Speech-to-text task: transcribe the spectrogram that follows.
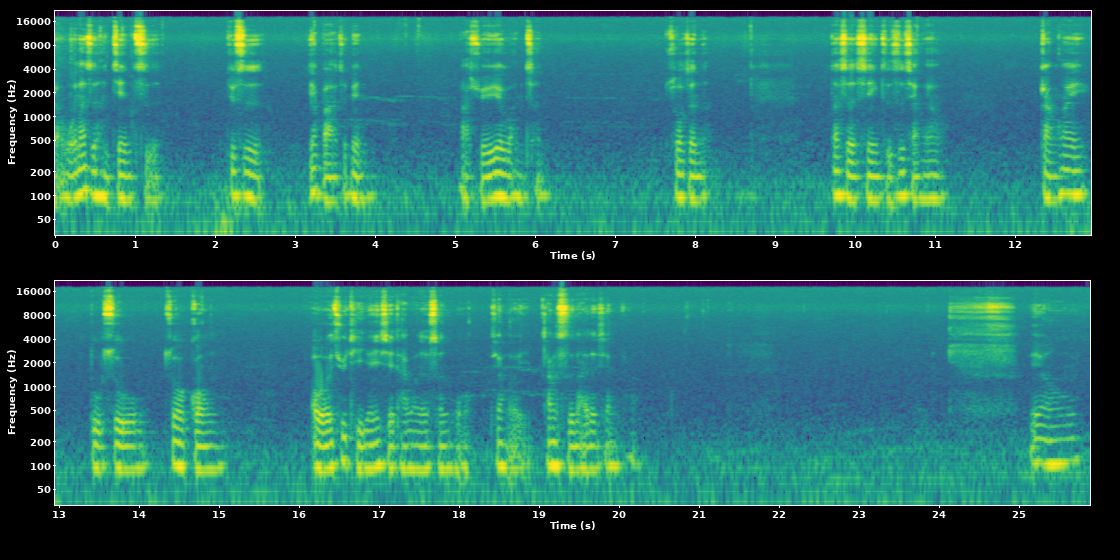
呀，我那时很坚持，就是要把这边把学业完成。说真的，那时的心只是想要赶快读书、做工，偶尔去体验一些台湾的生活，这样而已。当时来的想法。有。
